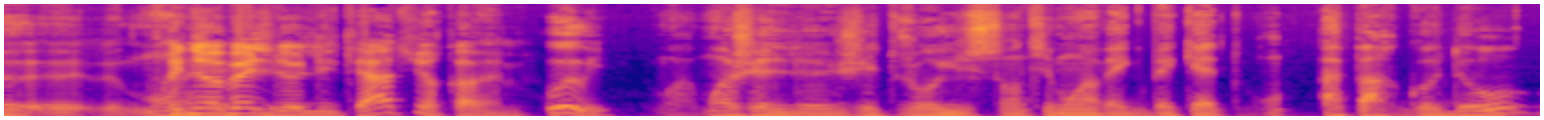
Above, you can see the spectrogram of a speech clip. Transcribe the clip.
euh, moi, Prix Nobel de littérature quand même. Oui, oui. Moi, moi, j'ai toujours eu le sentiment avec Beckett, bon, à part Godot,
